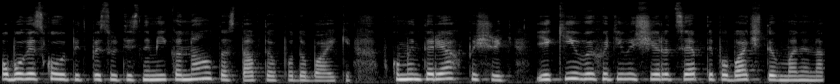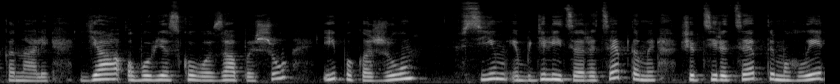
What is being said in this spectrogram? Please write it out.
обов'язково підписуйтесь на мій канал та ставте вподобайки. В коментарях пишіть, які ви хотіли ще рецепти побачити в мене на каналі. Я обов'язково запишу і покажу всім. І діліться рецептами, щоб ці рецепти могли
